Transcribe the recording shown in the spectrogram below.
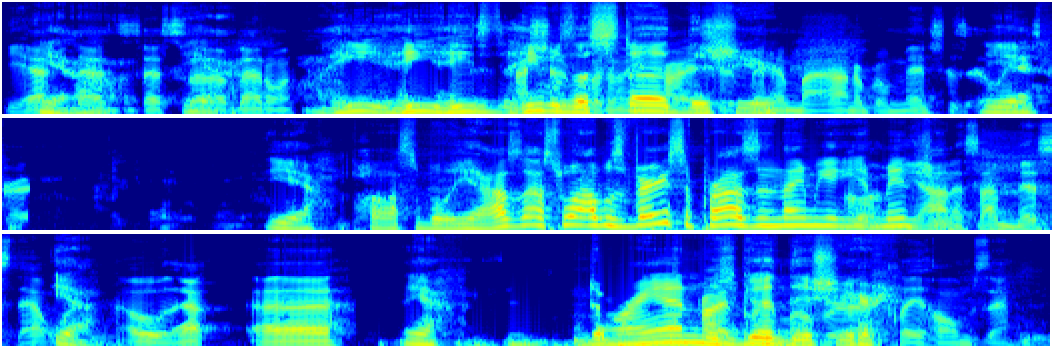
yeah, Yeah, that's that's yeah. a bad one. He he he's I he was a put him- he stud this year. in my honorable mentions at Yeah. least, right? Yeah, possible. Yeah, I was, that's why I was very surprised the name get gonna be mentioned. honest, I missed that one. Yeah. Oh, that uh, Yeah, Duran was good this uh, year. Clay Holmes then.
